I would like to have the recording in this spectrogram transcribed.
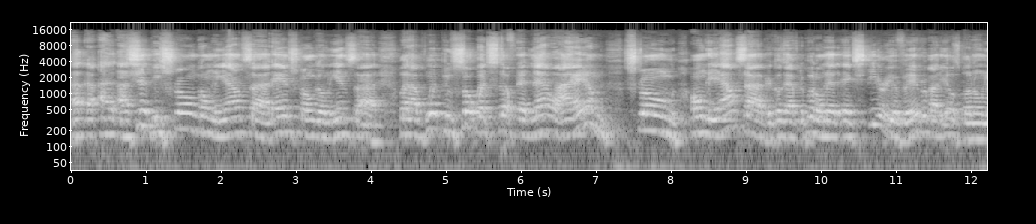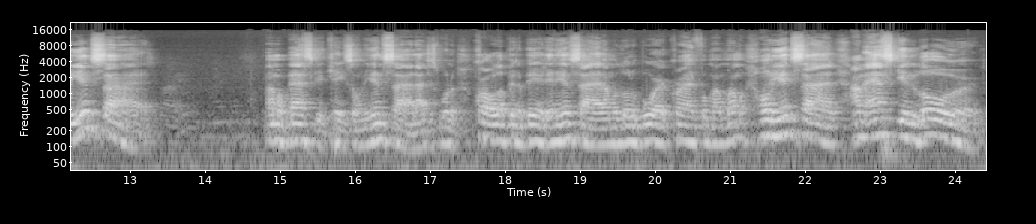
I, I, I, should be strong on the outside and strong on the inside, but I've went through so much stuff that now I am strong on the outside because I have to put on that exterior for everybody else, but on the inside, I'm a basket case on the inside. I just want to crawl up in the bed. And inside, I'm a little boy crying for my mama. On the inside, I'm asking, Lord,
